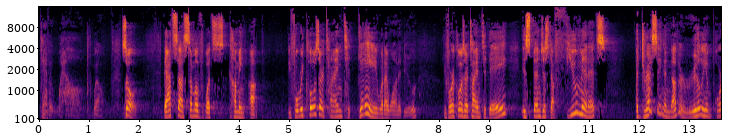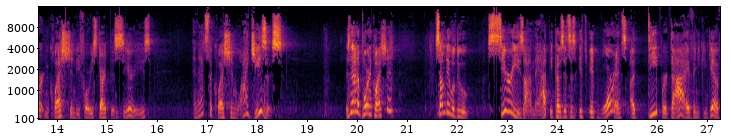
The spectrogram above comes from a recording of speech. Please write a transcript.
To have it well, well. So that's uh, some of what's coming up. Before we close our time today, what I want to do, before we close our time today, is spend just a few minutes addressing another really important question before we start this series. And that's the question why Jesus? Isn't that an important question? Someday we'll do a series on that because it's a, it, it, warrants a deeper dive than you can give.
